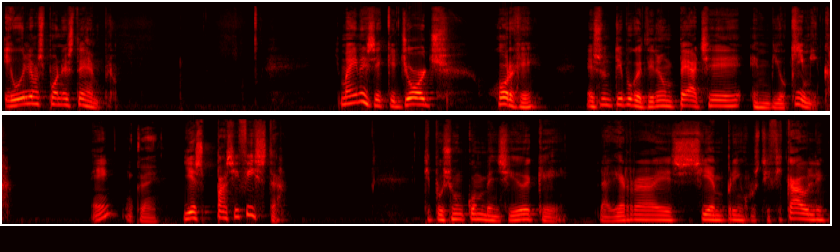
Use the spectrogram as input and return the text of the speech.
Y Williams pone este ejemplo. Imagínense que George, Jorge, es un tipo que tiene un PhD en bioquímica. ¿eh? Y es pacifista. El tipo es un convencido de que la guerra es siempre injustificable,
